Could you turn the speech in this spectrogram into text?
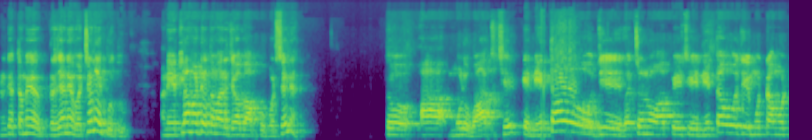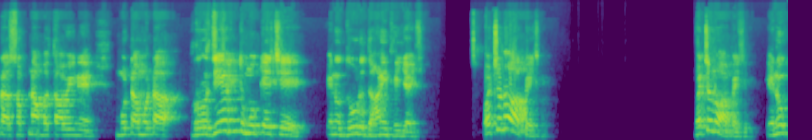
કારણ કે તમે પ્રજાને વચન આપ્યું હતું. અને એટલા માટે તમારે જવાબ આપવો પડશે ને? તો આ મૂળ વાત છે કે નેતાઓ જે વચનો આપે છે, નેતાઓ જે મોટા મોટા સપના બતાવીને મોટા મોટા પ્રોજેક્ટ મૂકે છે, એનું ધૂળ ધાણી થઈ જાય છે. વચનો આપે છે. વચનો આપે છે. એનો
